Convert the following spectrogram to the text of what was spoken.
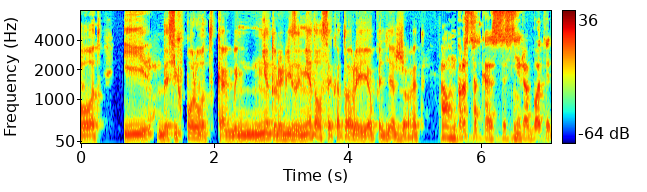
Вот. И до сих пор вот как бы нету релиза Металса, который ее поддерживает. А он просто отказывается с ней работать?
